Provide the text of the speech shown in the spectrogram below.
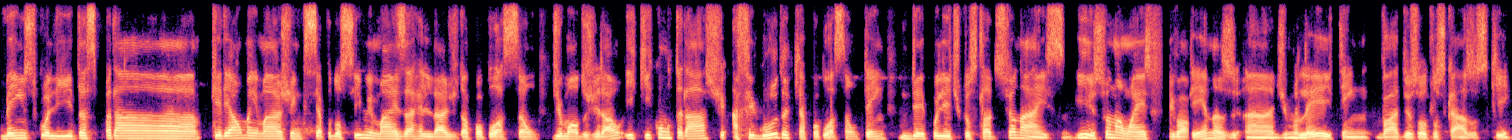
bem escolhidas para criar uma imagem que se aproxime mais à realidade da população de modo geral e que contraste a figura que a população tem de políticos tradicionais. E isso não é apenas uh, de Milley, tem vários outros casos que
